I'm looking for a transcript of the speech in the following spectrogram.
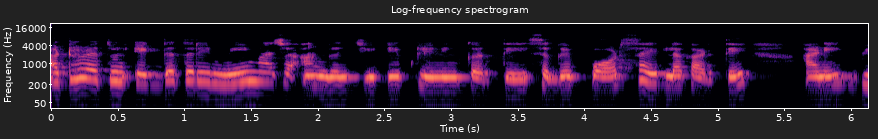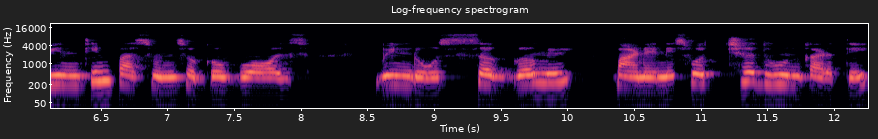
आठवड्यातून एकदा तरी मी माझ्या अंगणची डीप क्लिनिंग करते सगळे पॉट साईडला काढते आणि भिंतींपासून सगळं वॉल्स विंडोज सगळं मी पाण्याने स्वच्छ धुवून काढते.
